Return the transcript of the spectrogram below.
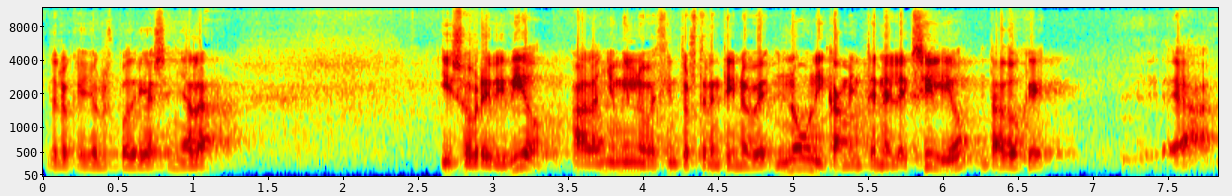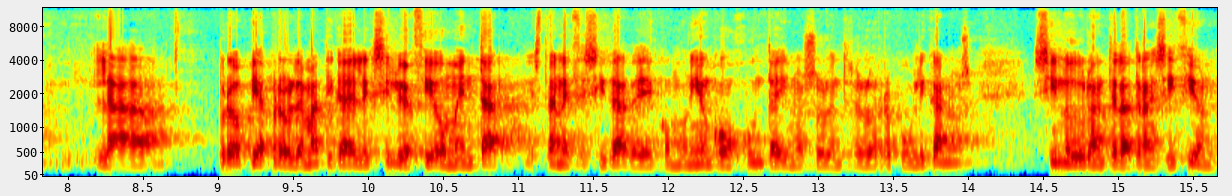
de lo que yo les podría señalar. Y sobrevivió al año 1939, no únicamente en el exilio, dado que eh, la propia problemática del exilio hacía aumentar esta necesidad de comunión conjunta y no solo entre los republicanos, sino durante la transición,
